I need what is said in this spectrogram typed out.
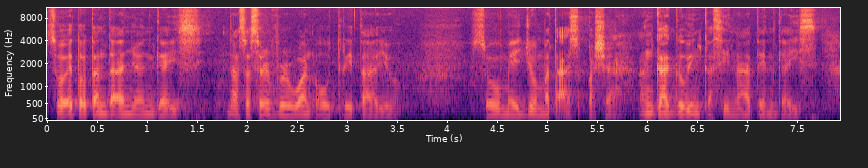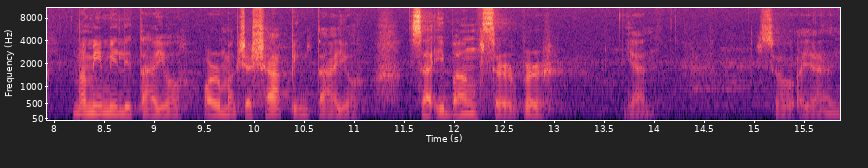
So, ito tandaan nyo yan, guys. Nasa server 103 tayo. So, medyo mataas pa siya. Ang gagawin kasi natin, guys, mamimili tayo or magsha-shopping tayo sa ibang server. Yan. So, ayan.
